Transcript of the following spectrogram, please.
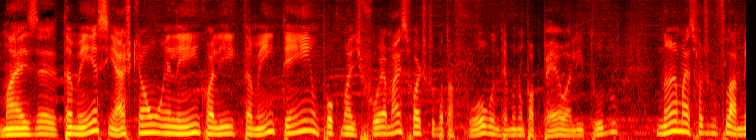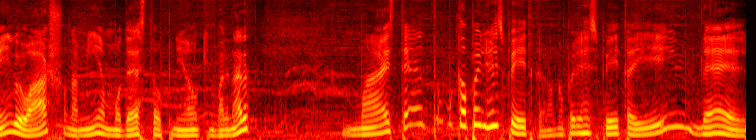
Mas é, também, assim, acho que é um elenco ali que também tem um pouco mais de força, é mais forte que o Botafogo, em termos no papel ali tudo. Não é mais forte que o Flamengo, eu acho, na minha modesta opinião, que não vale nada. Mas tem, tem uma campanha de respeito, cara. Uma campanha de respeito aí, né?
